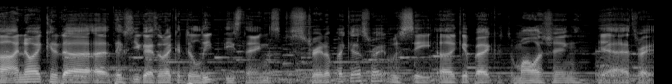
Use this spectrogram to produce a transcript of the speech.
Uh, I know I could, uh, uh, thanks to you guys, I know I could delete these things just straight up, I guess, right? Let me see. Uh, get back demolishing. Yeah, that's right.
